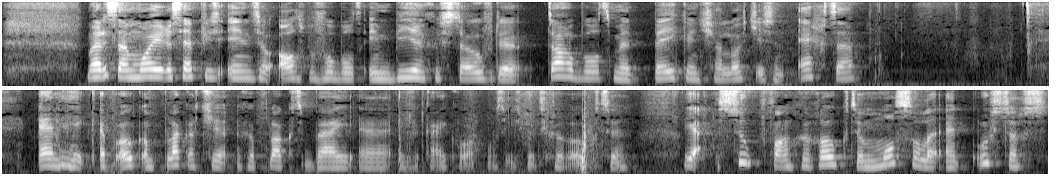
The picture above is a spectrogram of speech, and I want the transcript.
maar er staan mooie receptjes in, zoals bijvoorbeeld in bier gestoofde tarbot met bacon, shallotjes en echten. En ik heb ook een plakkertje geplakt bij, uh, even kijken hoor, was iets met gerookte. Ja, soep van gerookte mosselen en oesters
